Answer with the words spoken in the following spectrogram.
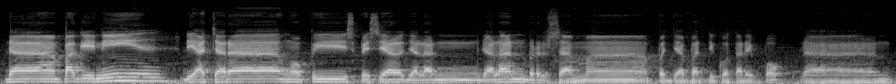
Dan pagi ini di acara ngopi spesial jalan-jalan bersama pejabat di Kota Depok. Dan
